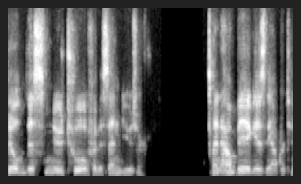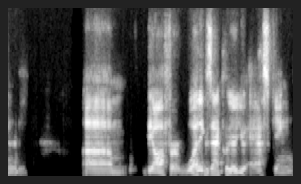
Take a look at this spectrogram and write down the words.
build this new tool for this end user. And how big is the opportunity? Um, the offer, what exactly are you asking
